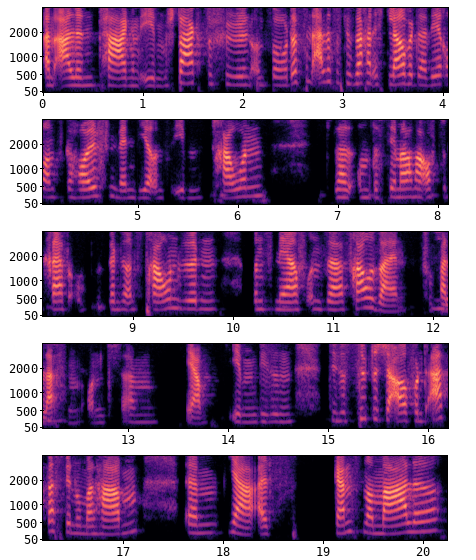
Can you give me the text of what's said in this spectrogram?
an allen Tagen eben stark zu fühlen und so. Das sind alles solche Sachen. Ich glaube, da wäre uns geholfen, wenn wir uns eben trauen, um das Thema nochmal aufzugreifen, wenn wir uns trauen würden, uns mehr auf unser Frausein zu mhm. verlassen mhm. und ähm, ja, eben diesen, dieses zyklische Auf und Ab, was wir nun mal haben, ähm, ja, als ganz normale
